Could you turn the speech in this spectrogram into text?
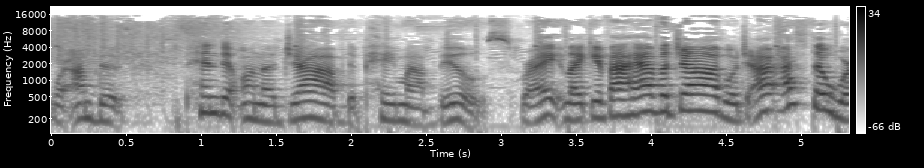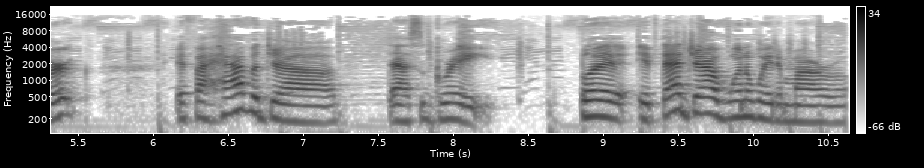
where I'm dependent on a job to pay my bills, right? Like if I have a job, which I, I still work, if I have a job, that's great. But if that job went away tomorrow,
